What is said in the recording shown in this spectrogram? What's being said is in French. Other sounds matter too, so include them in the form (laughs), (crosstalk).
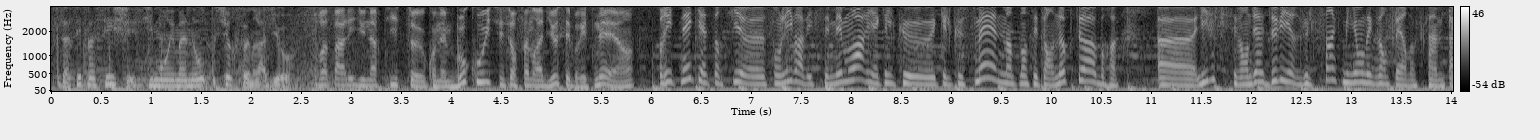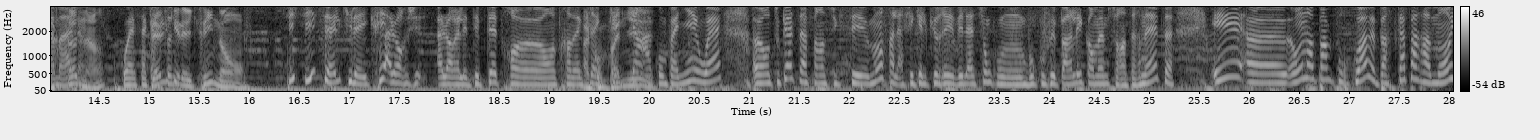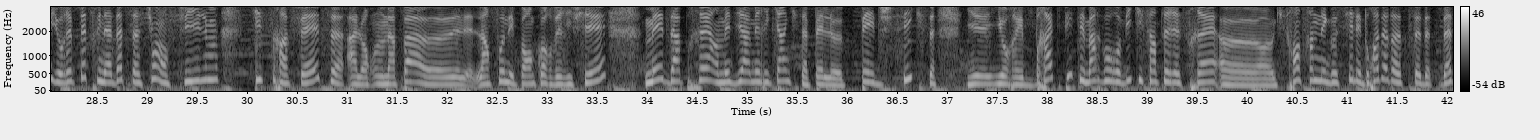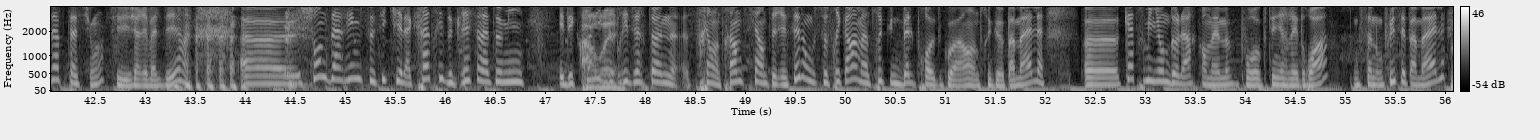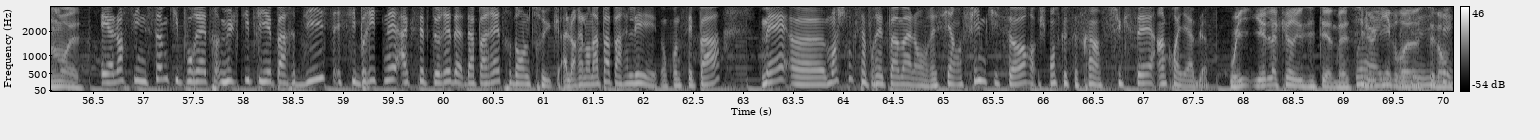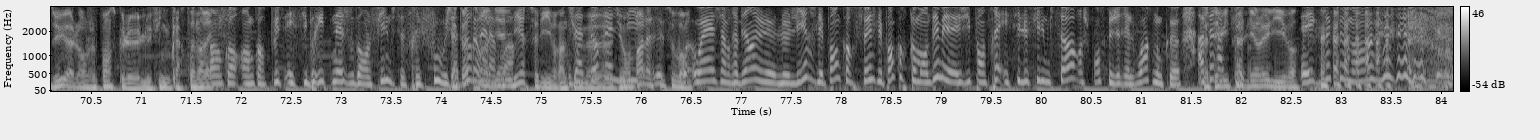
Ça s'est passé chez Simon et Mano sur Fun Radio. On va parler d'une artiste euh, qu'on aime beaucoup ici sur Fun Radio, c'est Britney. Hein. Britney qui a sorti euh, son livre avec ses mémoires il y a quelques, quelques semaines, maintenant c'était en octobre. Euh, livre qui s'est vendu à 2,5 millions d'exemplaires, donc c'est quand même pas Cartonne, mal. hein. Ouais, ça C'est elle qui l'a écrit Non? Si, si, c'est elle qui l'a écrit. Alors, alors elle était peut-être euh, en train d'écrire avec Accompagnée. quelqu'un accompagné, ouais. Euh, en tout cas, ça a fait un succès monstre. Elle a fait quelques révélations qui ont beaucoup fait parler quand même sur Internet. Et euh, on en parle pourquoi? Parce qu'apparemment, il y aurait peut-être une adaptation en film qui sera faite. Alors, on n'a pas, euh, l'info n'est pas encore vérifiée, mais d'après un média américain qui s'appelle Page Six, il y- aurait Brad Pitt et Margot Robbie qui s'intéresseraient, euh, qui seraient en train de négocier les droits d'adap- d'adaptation. J'arrive à le dire. (laughs) Euh, Shonda Rhimes aussi, qui est la créatrice de Grey's Anatomy et des chroniques Ah ouais. de Bridgerton, serait en train de s'y intéresser. Donc ce serait quand même un truc, une belle prod, quoi, hein, un truc euh, pas mal. Euh, 4 millions de dollars quand même pour obtenir les droits. Donc ça non plus, c'est pas mal. Ouais. Et alors c'est une somme qui pourrait être multipliée par 10 si Britney accepterait d'a- d'apparaître dans le truc. Alors elle en a pas parlé, donc on ne sait pas. Mais euh, moi je trouve que ça pourrait être pas mal en vrai. S'il y a un film qui sort, je pense que ce serait un succès incroyable. Oui, il y a de la curiosité. Bah, si Ouais, le livre euh, s'est vendu, alors je pense que le, le film cartonnerait. Encore, encore plus. Et si Britney joue dans le film, ce serait fou. J'adorerais la bien voir. lire ce livre. hein, tu me- tu en parles assez souvent. Ouais, j'aimerais bien le, le lire. Je l'ai pas encore fait, je l'ai pas encore commandé, mais j'y penserai. Et si le film sort, je pense que j'irai le voir. Donc, euh, Ça affaire à t'évitera de lire le livre. Exactement. (laughs) (laughs)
